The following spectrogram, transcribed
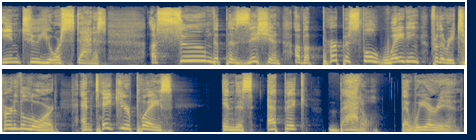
into your status assume the position of a purposeful waiting for the return of the Lord and take your place in this epic battle that we are in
